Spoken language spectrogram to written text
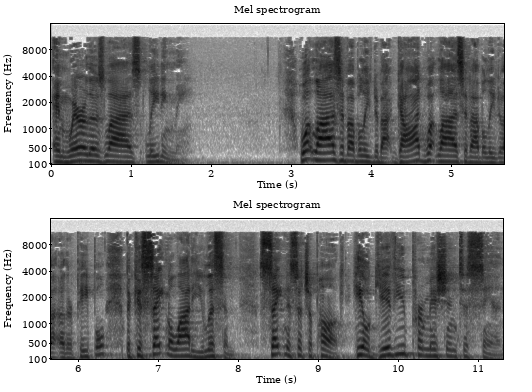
And where are those lies leading me? What lies have I believed about God? What lies have I believed about other people? Because Satan will lie to you. Listen, Satan is such a punk. He'll give you permission to sin.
